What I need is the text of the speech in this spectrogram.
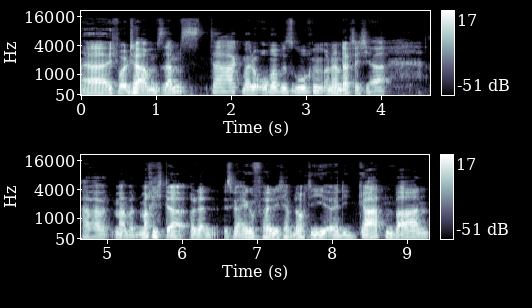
äh, ich wollte am Samstag meine Oma besuchen und dann dachte ich, ja, aber was, was mache ich da? Und dann ist mir eingefallen, ich habe noch die, äh, die Gartenbahn,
